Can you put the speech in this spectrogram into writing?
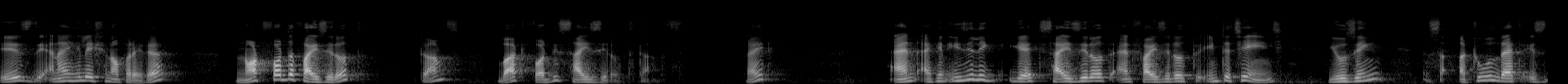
is the annihilation operator not for the phi 0th terms, but for the psi 0th terms right. And I can easily get psi 0th and phi 0th to interchange using a tool that is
